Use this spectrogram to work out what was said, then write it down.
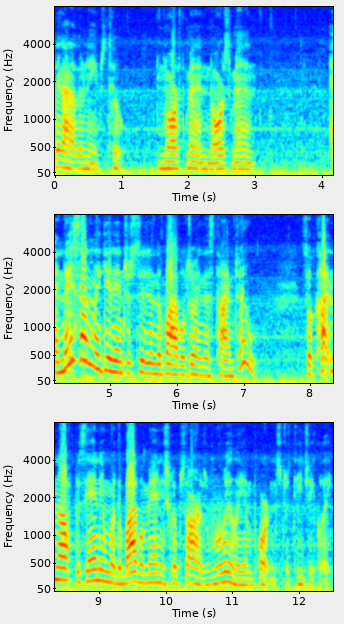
They got other names too. Northmen, Norsemen. And they suddenly get interested in the Bible during this time too. So cutting off Byzantium where the Bible manuscripts are is really important strategically.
